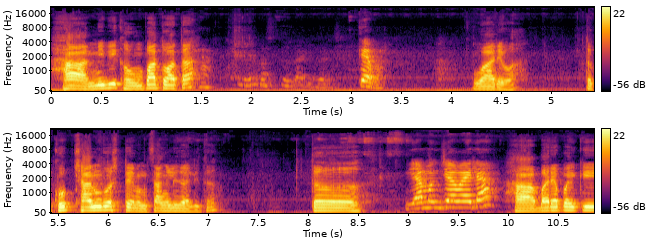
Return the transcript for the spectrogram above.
हा मी बी खाऊन पाहतो आता. तेव्हा वा रे वा. तर खूप छान गोष्ट आहे मग चांगली झाली तर. तर या मग जेवायला. हा बऱ्यापैकी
